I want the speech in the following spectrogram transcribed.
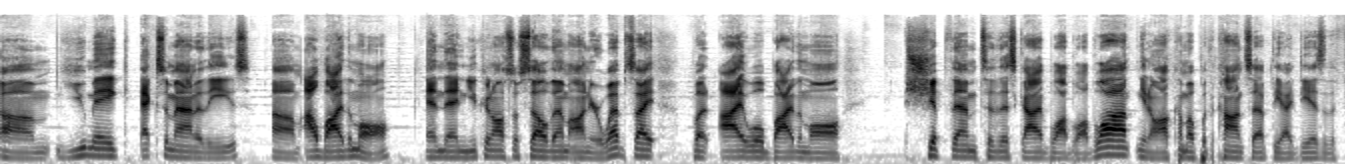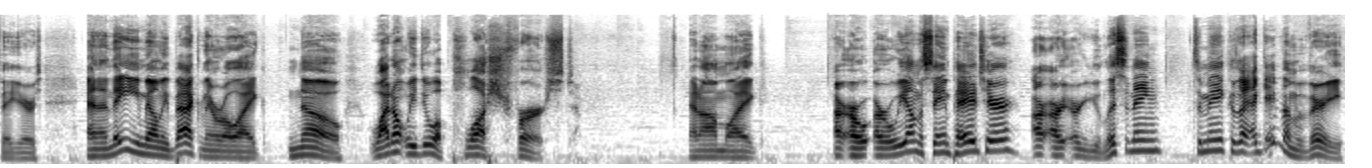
um, you make X amount of these. Um, I'll buy them all. And then you can also sell them on your website, but I will buy them all ship them to this guy, blah, blah, blah. You know, I'll come up with the concept, the ideas of the figures. And then they emailed me back and they were like, no, why don't we do a plush first? And I'm like, are, are, are we on the same page here? Are, are, are you listening to me? Because I, I gave them a very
